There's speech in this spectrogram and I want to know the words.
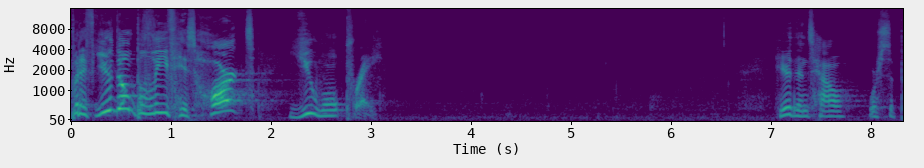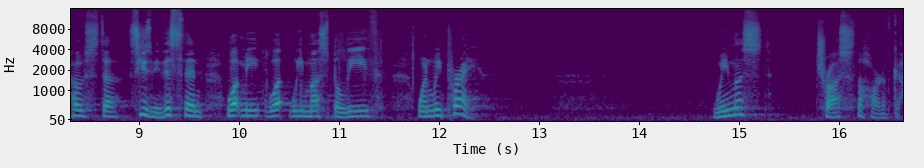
but if you don't believe his heart, you won't pray. Here then's how we're supposed to, excuse me, this then what, me, what we must believe when we pray. We must trust the heart of God.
